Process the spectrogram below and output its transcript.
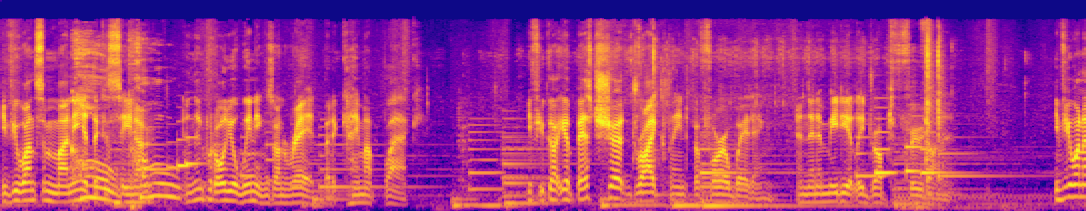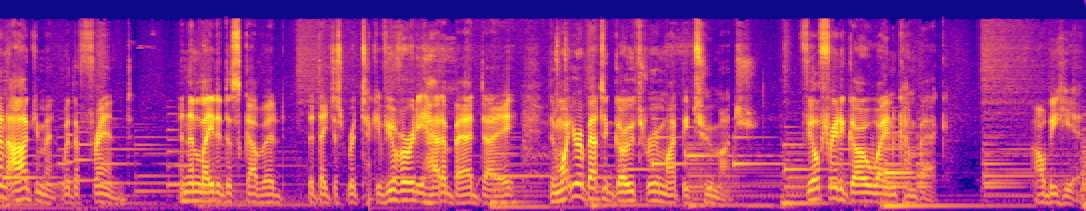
If you won some money at the Oh, casino bro. and then put all your winnings on red but it came up black. If you got your best shirt dry cleaned before a wedding and then immediately dropped food on it. If you won an argument with a friend and then later discovered that they just ret- if you've already had a bad day, then what you're about to go through might be too much. Feel free to go away and come back. I'll be here.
